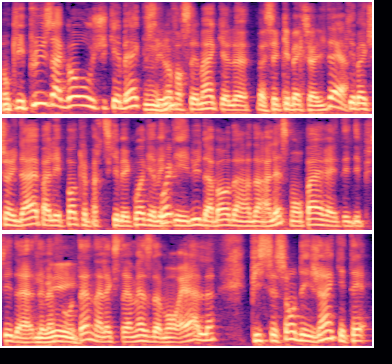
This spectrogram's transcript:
Donc, les plus à gauche du Québec, c'est Mhm. là forcément que le Ben, c'est le Québec solidaire. Québec solidaire, puis à l'époque, le Parti québécois qui avait Oui. été élu d'abord dans, dans l'Est. Mon père a été député de, de La. Fontaine, dans l'extrême est de Montréal. là. Puis ce sont des gens qui étaient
